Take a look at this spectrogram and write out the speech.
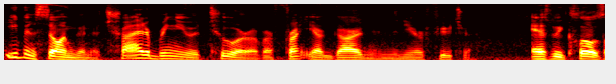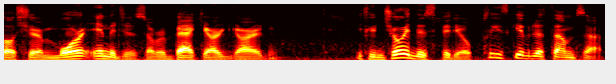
Even so, I'm going to try to bring you a tour of our front yard garden in the near future. As we close, I'll share more images of our backyard garden. If you enjoyed this video, please give it a thumbs up.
